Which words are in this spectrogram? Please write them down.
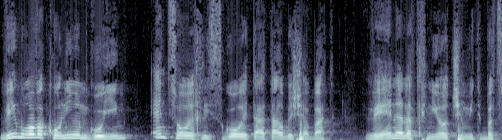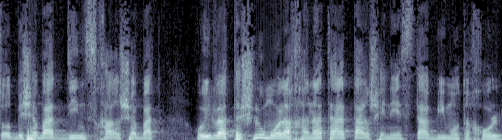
ואם רוב הקונים הם גויים, אין צורך לסגור את האתר בשבת, ואין על הקניות שמתבצעות בשבת דין שכר שבת, הואיל והתשלום הוא על הכנת האתר שנעשתה בימות החול.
